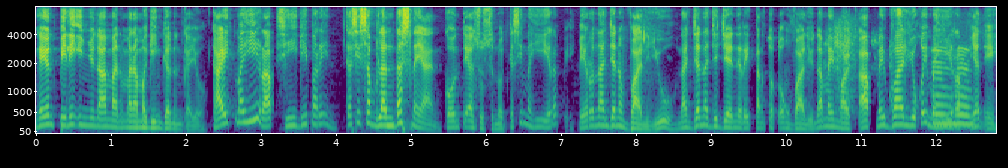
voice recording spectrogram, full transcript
Ngayon, piliin nyo naman na maging ganun kayo. Kahit mahirap, sige pa rin. Kasi sa blandas na yan, konti ang susunod. Kasi mahirap eh. Pero nandyan ang value. Nandyan na-generate ang totoong value na may markup. May value ko eh. Mahirap Mhm. yan eh.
